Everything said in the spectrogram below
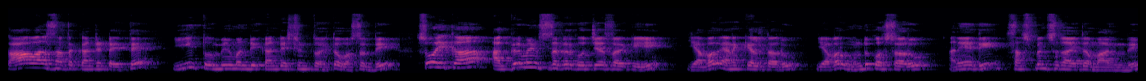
కావాల్సినంత కంటెంట్ అయితే ఈ తొమ్మిది మంది కంటెస్టెంట్తో అయితే వస్తుంది. సో ఇక అగ్రిమెంట్స్ దగ్గరకు వచ్చేసరికి ఎవరు వెనక్కి వెళ్తారు ఎవరు ముందుకు వస్తారు అనేది సస్పెన్స్గా అయితే మారింది.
